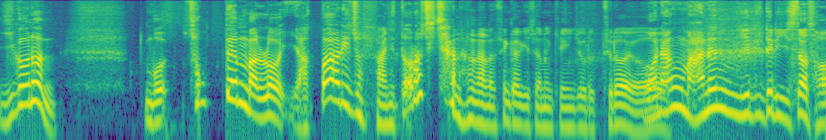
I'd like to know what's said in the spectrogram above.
이거는 뭐 속된 말로 약발이 좀 많이 떨어지지 않았나라는 생각이 저는 개인적으로 들어요. 워낙 많은 일들이 있어서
